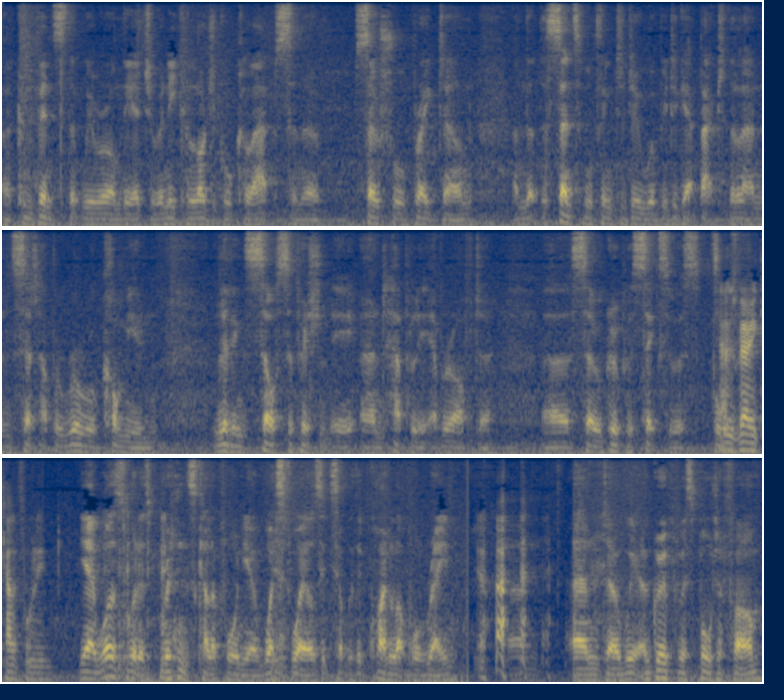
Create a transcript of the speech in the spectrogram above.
uh, convinced that we were on the edge of an ecological collapse and a social breakdown and that the sensible thing to do would be to get back to the land and set up a rural commune, living self-sufficiently and happily ever after. Uh, so a group of six of us. Sounds very Californian. Yeah, it was well as Britain's California, West yeah. Wales, except with quite a lot more rain. um, and uh, we, a group of us bought a farm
